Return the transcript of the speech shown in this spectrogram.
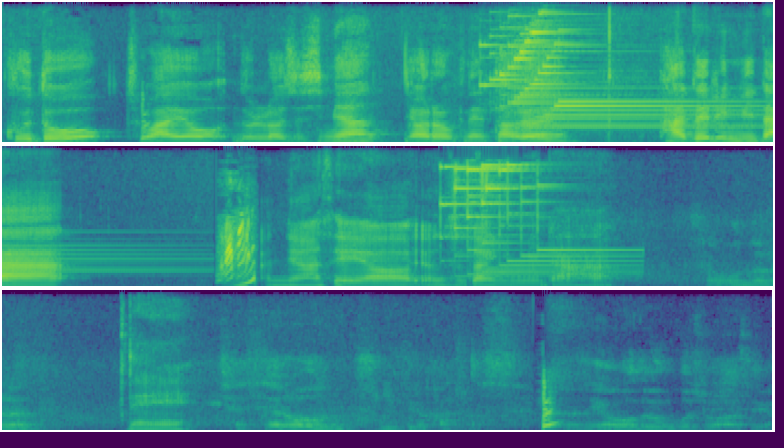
구독, 좋아요 눌러주시면 여러분의 덕을 봐드립니다. 안녕하세요. 연수장입니다. 자, 오늘은 네. 제 새로운 분위기를 가져왔어요. 선생님 어두운 거 좋아하세요?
